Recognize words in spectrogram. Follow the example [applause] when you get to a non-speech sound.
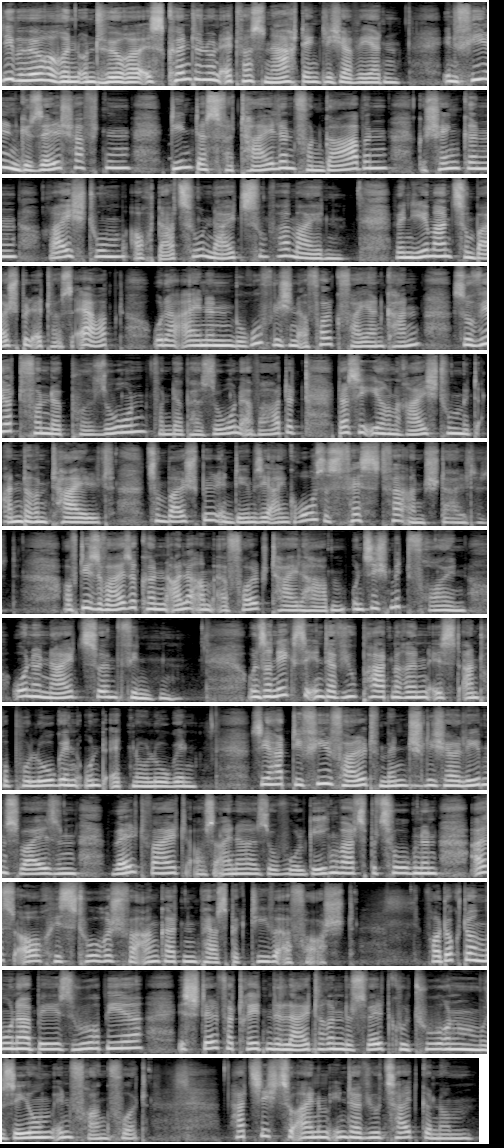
Liebe Hörerinnen und Hörer, es könnte nun etwas nachdenklicher werden. In vielen Gesellschaften dient das Verteilen von Gaben, Geschenken, Reichtum auch dazu, Neid zu vermeiden. Wenn jemand zum Beispiel etwas erbt oder einen beruflichen Erfolg feiern kann, so wird von der Person, von der Person erwartet, dass sie ihren Reichtum mit anderen teilt, zum Beispiel indem sie ein großes Fest veranstaltet. Auf diese Weise können alle am Erfolg teilhaben und sich mitfreuen, ohne Neid zu empfinden. Unsere nächste Interviewpartnerin ist Anthropologin und Ethnologin. Sie hat die Vielfalt menschlicher Lebensweisen weltweit aus einer sowohl gegenwartsbezogenen als auch historisch verankerten Perspektive erforscht. Frau Dr. Mona B. Surbier ist stellvertretende Leiterin des Weltkulturenmuseum in Frankfurt, hat sich zu einem Interview Zeit genommen.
